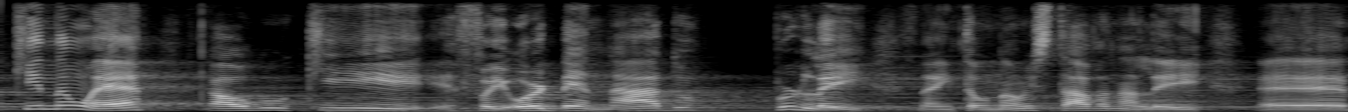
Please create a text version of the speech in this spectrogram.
que não é algo que foi ordenado por lei, né? então não estava na lei. É,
